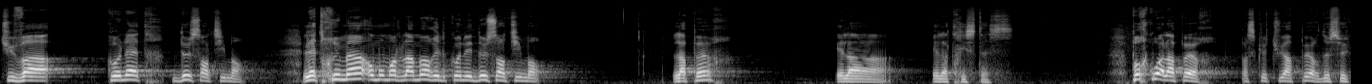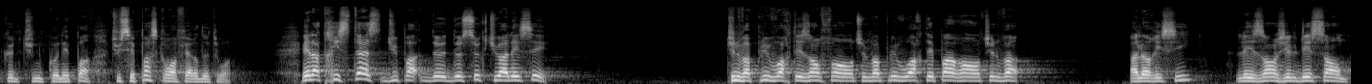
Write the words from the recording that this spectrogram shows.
tu vas connaître deux sentiments. L'être humain, au moment de la mort, il connaît deux sentiments. La peur et la, et la tristesse. Pourquoi la peur? Parce que tu as peur de ce que tu ne connais pas. Tu sais pas ce qu'on va faire de toi et la tristesse de, ceux que tu as laissés. Tu ne vas plus voir tes enfants, tu ne vas plus voir tes parents, tu ne vas... Alors ici, les anges, ils descendent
